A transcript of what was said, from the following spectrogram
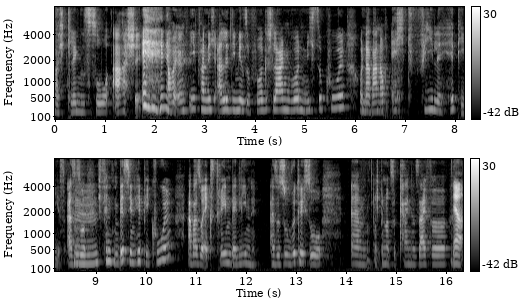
oh, ich klinge so arschig. Aber irgendwie fand ich alle, die mir so vorgeschlagen wurden, nicht so cool. Und da waren auch echt viele Hippies. Also so, Mhm. ich finde ein bisschen Hippie cool, aber so extrem Berlin. Also so wirklich so, ähm, ich benutze keine Seife Ja.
